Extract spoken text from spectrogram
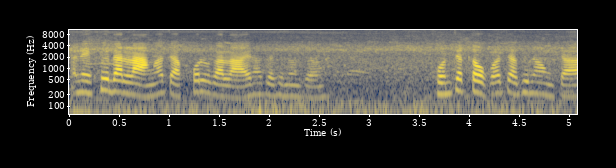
อันนี้คือด้านหลังแล้วจากคนกระหลายนาะจ้ะพี่น้องจ้า ฝนจะตกแล้วจ้ะพี่น้องจ้า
